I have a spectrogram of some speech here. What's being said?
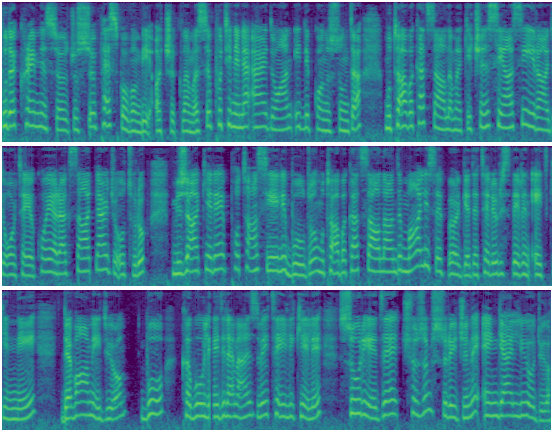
Bu da Kremlin sözcüsü Peskov'un bir açıklaması. Putin ile Erdoğan İdlib konusunda mutabakat sağlamak için siyasi irade ortaya koyarak saatlerce oturup müzakere potansiyeli buldu. Mutabakat sağlandı. Maalesef bölgede teröristlerin etkinliği devam ediyor. Bu kabul edilemez ve tehlikeli. Suriye'de çözüm sürecini engelliyor diyor.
